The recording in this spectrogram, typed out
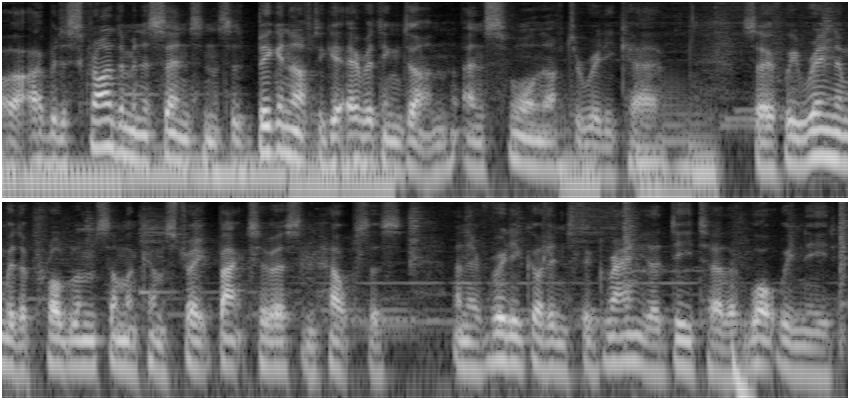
I would describe them in a sentence as big enough to get everything done and small enough to really care. So if we ring them with a problem, someone comes straight back to us and helps us. And they've really got into the granular detail of what we need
